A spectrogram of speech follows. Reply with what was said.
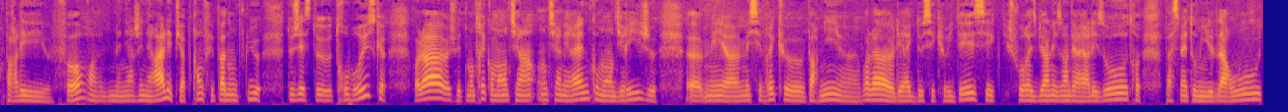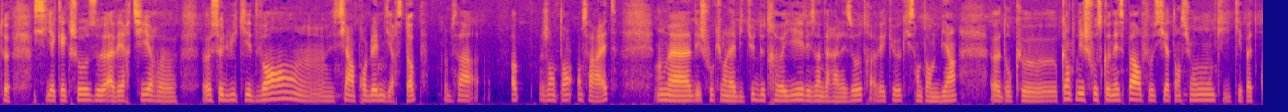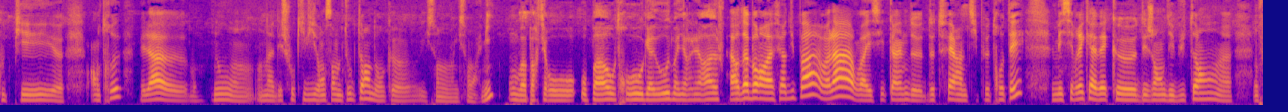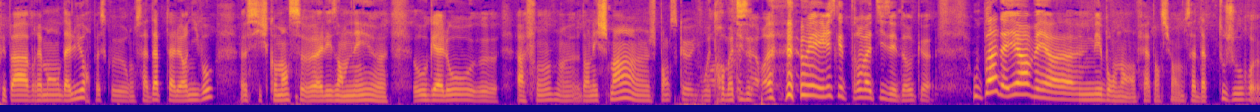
parler euh, fort d'une manière générale. Et puis après, on fait pas non plus euh, de gestes euh, trop brusques. Voilà, je vais te montrer comment on tient, on tient les rênes, comment on dirige. mais mais c'est vrai que parmi voilà les règles de sécurité, c'est que les chevaux restent bien les uns derrière les autres, pas se mettre au milieu de la route. S'il y a quelque chose, avertir celui qui est devant. S'il y a un problème, dire stop. Comme ça, j'entends, on s'arrête. On a des chevaux qui ont l'habitude de travailler les uns derrière les autres, avec eux, qui s'entendent bien. Euh, donc, euh, quand les chevaux se connaissent pas, on fait aussi attention qu'il n'y ait pas de coups de pied euh, entre eux. Mais là, bon, nous, on, a des chevaux qui vivent ensemble tout le temps, donc ils sont, ils sont amis. On va partir au, pas, au trot, au galop, de manière générale. Alors d'abord, on va faire du pas, voilà. On va essayer quand même de, de te faire un petit peu trotter. Mais c'est vrai qu'avec des gens débutants, on fait pas vraiment d'allure parce qu'on s'adapte à leur niveau si je commence euh, à les emmener euh, au galop euh, à fond dans les chemins, je pense qu'ils vont être traumatisés. oui, ils risquent d'être traumatisés. Donc, ou pas d'ailleurs, mais mais bon, non, on fait attention, on s'adapte toujours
